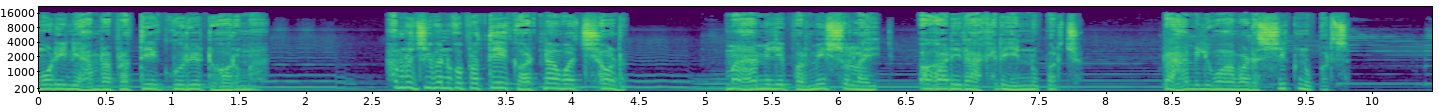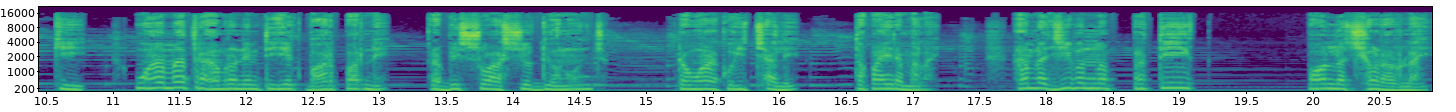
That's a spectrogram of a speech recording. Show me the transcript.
मोडिने हाम्रा प्रत्येक गोरेटोहरूमा हाम्रो जीवनको प्रत्येक घटना वा क्षणमा हामीले परमेश्वरलाई अगाडि राखेर हिँड्नुपर्छ। र हामीले उहाँबाट सिक्नुपर्छ कि उहाँ मात्र हाम्रो निम्ति एक भर पर्ने र विश्वासयोग्य हुनुहुन्छ र उहाँको इच्छाले तपाईँ र मलाई हाम्रा जीवनमा प्रत्येक पल र क्षणहरूलाई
